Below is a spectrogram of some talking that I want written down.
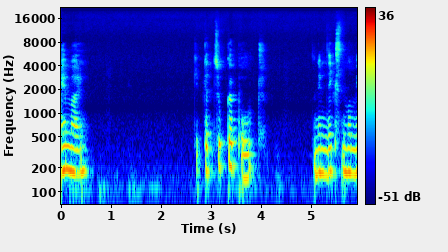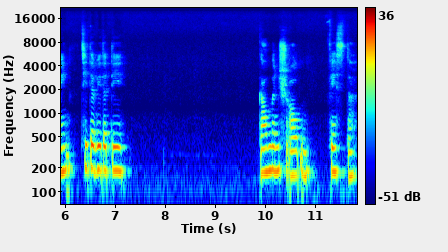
Einmal gibt er Zuckerbrot und im nächsten Moment zieht er wieder die Gaumenschrauben fester.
